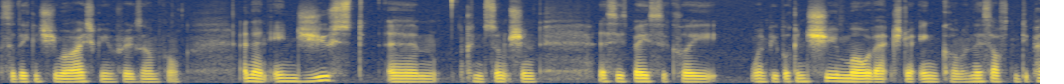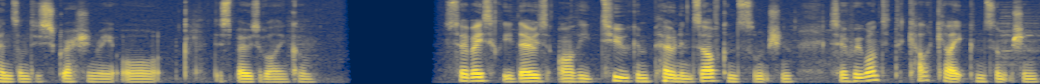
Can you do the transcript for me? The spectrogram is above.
so they consume more ice cream for example. And then induced um, consumption. This is basically when people consume more with extra income and this often depends on discretionary or disposable income. So basically those are the two components of consumption. So if we wanted to calculate consumption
